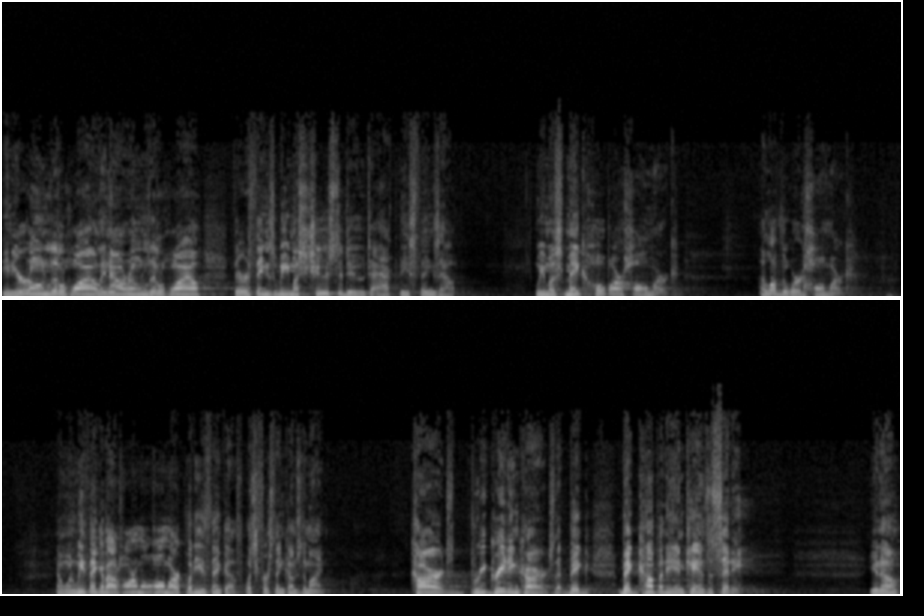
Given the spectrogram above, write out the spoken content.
In your own little while, in our own little while, there are things we must choose to do to act these things out. We must make hope our hallmark. I love the word hallmark. Now, when we think about hallmark, what do you think of? What's the first thing comes to mind? Cards, greeting cards, that big, big company in Kansas City. You know,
